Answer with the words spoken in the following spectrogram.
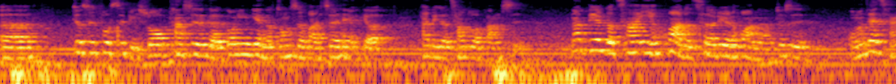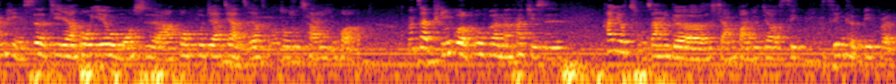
呃，就是富士比说它是那个供应链的中石化，是很有一个它的一个操作方式。那第二个差异化的策略的话呢，就是我们在产品设计啊，或业务模式啊，或附加价值要怎么做出差异化。那在苹果的部分呢，它其实它有主张一个想法，就叫 think think different。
